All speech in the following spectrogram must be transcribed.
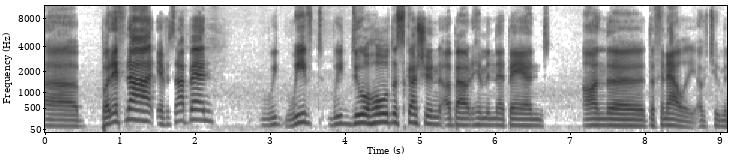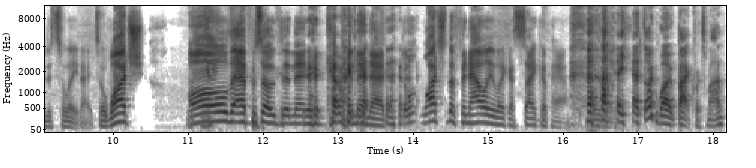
Uh, but if not, if it's not Ben, we we've we do a whole discussion about him in that band on the the finale of Two Minutes to Late Night. So watch all the episodes and then and then that. Don't watch the finale like a psychopath. Yeah, don't work backwards, man.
